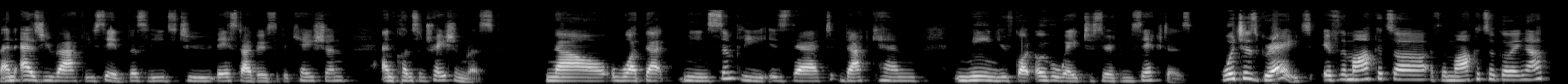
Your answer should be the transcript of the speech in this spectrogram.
And as you rightly said, this leads to less diversification and concentration risk. Now, what that means simply is that that can mean you've got overweight to certain sectors, which is great. If the markets are, if the markets are going up,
